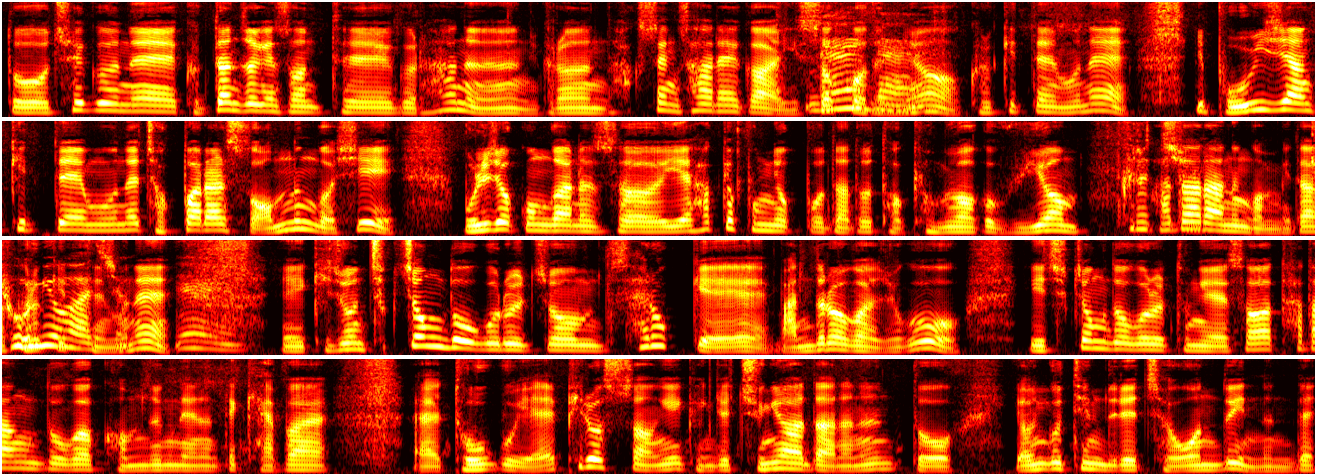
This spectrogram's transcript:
또 최근에 극단적인 선택을 하는 그런 학생 사례가 있었거든요. 네, 네. 그렇기 때문에 이 보이지 않기 때문에 적발할 수 없는 것이 물리적 공간에서의 학교 폭력보다도 더 교묘하고 위험하다라는 그렇죠. 겁니다. 교묘하죠. 그렇기 때문에 네. 기존 측정 도구를 좀 새롭게 만들어 가지고 이 측정 도구를 통해서 타당도가 검증되는 데 개발 도구의 필요성이 굉장히 중요하다는 또 연구팀들의 재원도 있는데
